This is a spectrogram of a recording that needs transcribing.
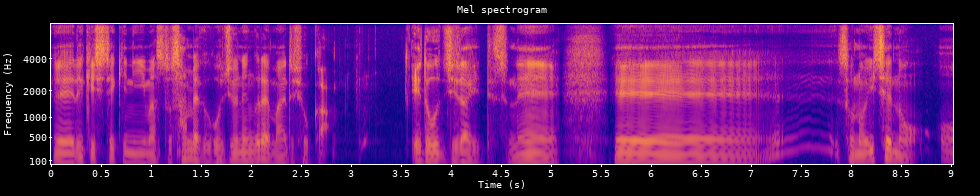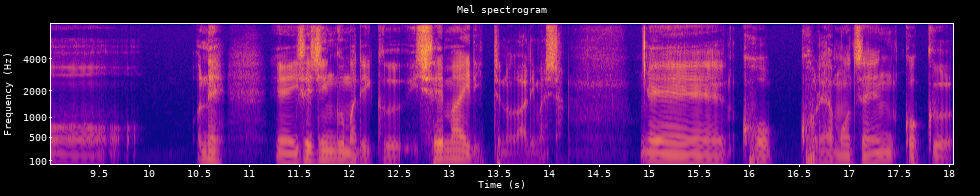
えー、歴史的に言いますと350年ぐらい前でしょうか。江戸時代ですね。えー、その伊勢の、ね、え、伊勢神宮まで行く伊勢参りっていうのがありました。えー、こ、これはもう全国、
